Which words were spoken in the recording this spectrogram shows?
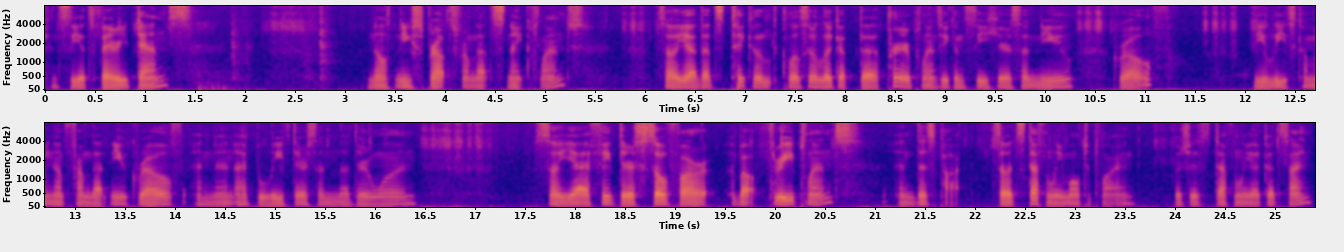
You can see it's very dense. No new sprouts from that snake plant. So yeah, let's take a closer look at the prayer plants. You can see here's a new growth. New leaves coming up from that new growth. And then I believe there's another one. So yeah, I think there's so far about three plants in this pot. So it's definitely multiplying, which is definitely a good sign.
